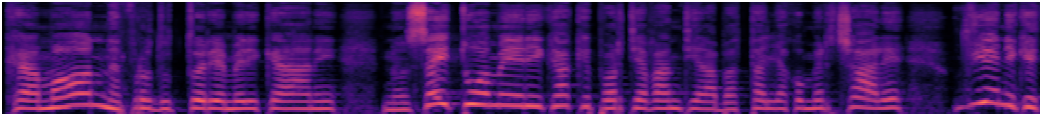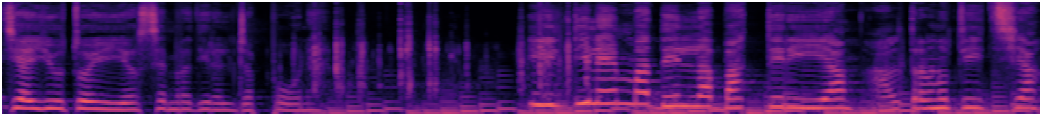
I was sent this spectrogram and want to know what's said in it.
Come on, produttori americani, non sei tu America che porti avanti la battaglia commerciale? Vieni che ti aiuto io, sembra dire il Giappone. Il dilemma della batteria, altra notizia,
